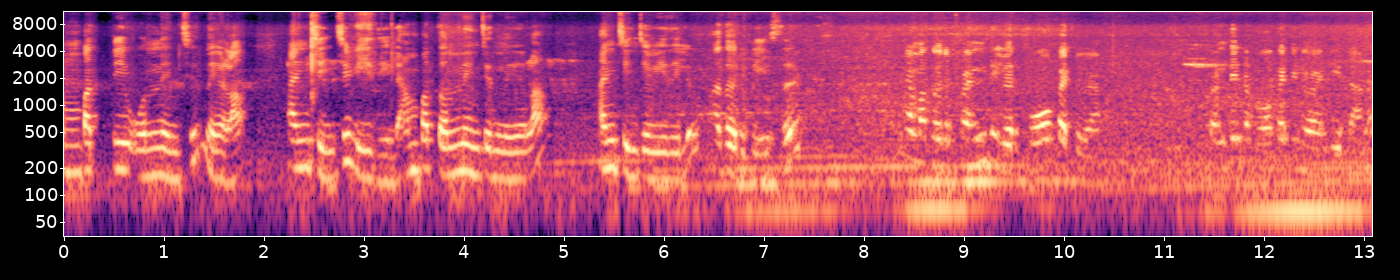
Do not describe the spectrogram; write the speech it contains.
അമ്പത്തി ഒന്നിഞ്ച് നീളം അഞ്ചിഞ്ച് വീതിയിൽ. അമ്പത്തൊന്നിഞ്ച് നീളം അഞ്ചിഞ്ച് വീതിയിലും അതൊരു പീസ്. നമുക്കൊരു ഫ്രണ്ടിൽ ഒരു പോക്കറ്റ് വേണം. ഫ്രണ്ടിന്റെ പോക്കറ്റിന് വേണ്ടിയിട്ടാണ്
